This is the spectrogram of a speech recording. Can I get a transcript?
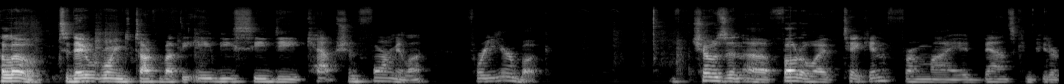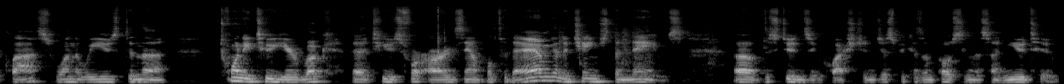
Hello, today we're going to talk about the ABCD caption formula for yearbook. I've chosen a photo I've taken from my advanced computer class, one that we used in the 22 yearbook uh, to use for our example today. I'm going to change the names of the students in question just because I'm posting this on YouTube.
